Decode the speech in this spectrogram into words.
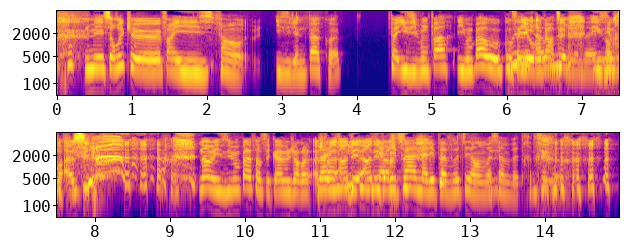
Mais surtout que, enfin, ils, enfin, ils y viennent pas, quoi. Enfin, ils y vont pas. Ils vont pas au Conseil ah européen. ils y vont absolument. non, mais ils y vont pas. Enfin, c'est quand même genre. je bah, crois, un des, un des partis. pas, n'allez pas voter. Hein. Moi, ça me va très très bien.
